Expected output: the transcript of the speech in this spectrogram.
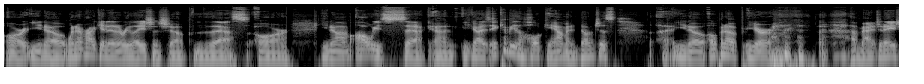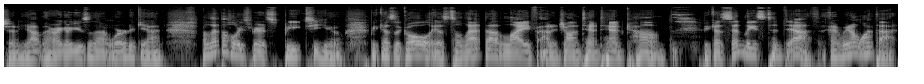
or, you know, whenever I get in a relationship, this, or, you know, I'm always sick. And you guys, it can be the whole gamut. Don't just, uh, you know, open up your imagination. Yeah, there I go using that word again. But let the Holy Spirit speak to you because the goal is to let that life out of John 10 10 come because sin leads to death. And we don't want that.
